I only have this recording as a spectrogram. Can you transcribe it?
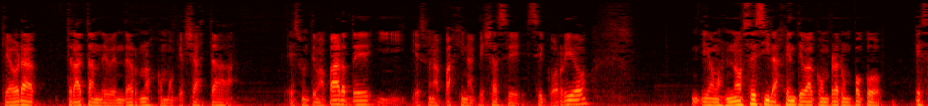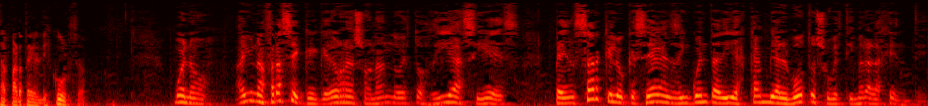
que ahora tratan de vendernos como que ya está es un tema aparte y es una página que ya se, se corrió. Digamos, no sé si la gente va a comprar un poco esa parte del discurso. Bueno, hay una frase que quedó resonando estos días y es, pensar que lo que se haga en 50 días cambia el voto es subestimar a la gente,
